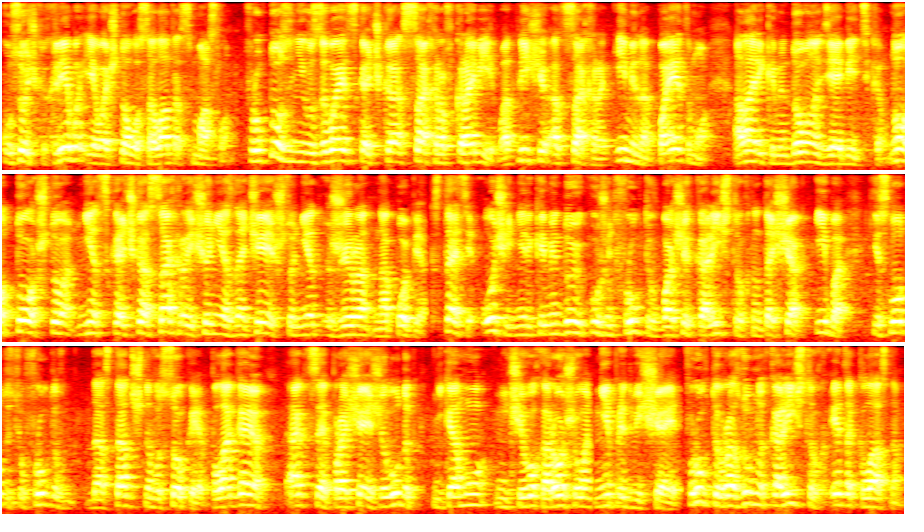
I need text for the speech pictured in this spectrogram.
кусочка хлеба и овощного салата с маслом. Фруктоза не вызывает скачка сахара в крови, в отличие от сахара. Именно поэтому она рекомендована диабетикам. Но то, что нет скачка сахара, еще не означает, что нет жира на попе. Кстати, очень не рекомендую кушать фрукты в больших количествах натощак, ибо кислотность у фруктов достаточно высокая. Полагаю, акция «Прощай желудок» никому ничего хорошего не предвещает. Фрукты в разумных количествах – это классно,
